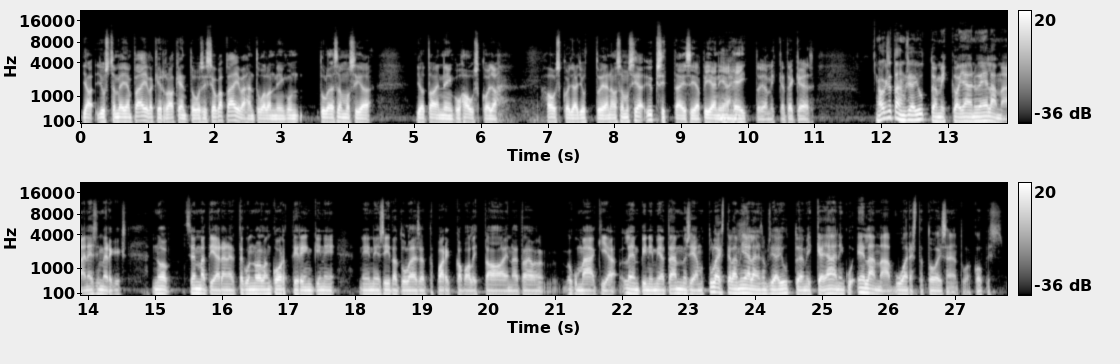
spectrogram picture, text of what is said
Ja just se meidän päiväkin rakentuu, siis joka päivähän tuolla on niin kuin, tulee semmoisia jotain niin kuin hauskoja, hauskoja juttuja. Ne on semmoisia yksittäisiä pieniä mm. heittoja, mikä tekee Onko jotain semmoisia juttuja, mitkä on jäänyt elämään esimerkiksi? No sen mä tiedän, että kun noilla on korttirinki, niin, niin, niin siitä tulee se, että parikka valittaa aina tai on joku määki ja lempinimi ja tämmöisiä. Mutta tuleeko teillä mieleen semmoisia juttuja, mitkä jää niin kuin elämään vuodesta toiseen tuo kopissa?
